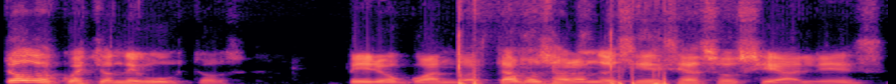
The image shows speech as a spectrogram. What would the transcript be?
Todo es cuestión de gustos. Pero cuando estamos hablando de ciencias sociales,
